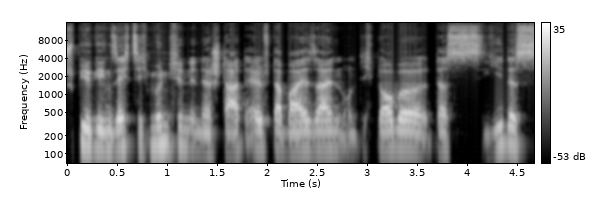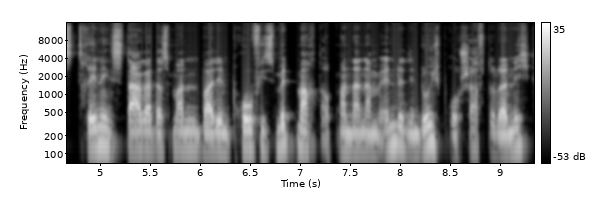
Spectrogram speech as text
Spiel gegen 60 München in der Startelf dabei sein. Und ich glaube, dass jedes Trainingslager, das man bei den Profis mitmacht, ob man dann am Ende den Durchbruch schafft oder nicht,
